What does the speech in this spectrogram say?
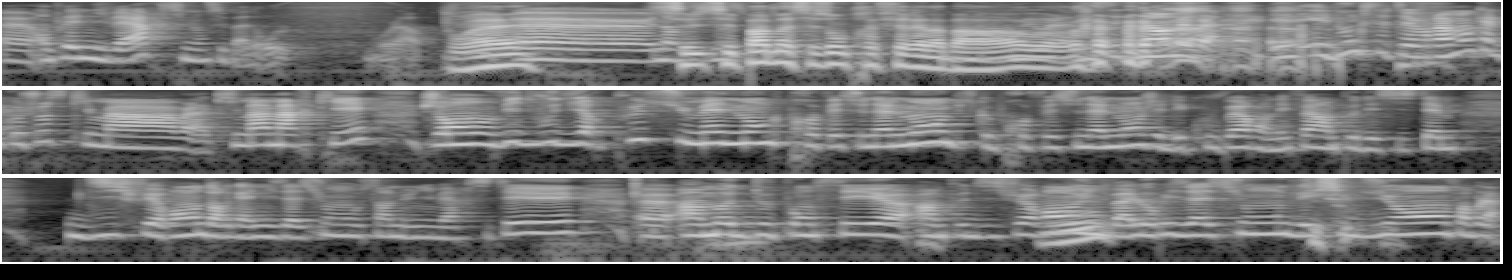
Euh, en plein hiver, sinon c'est pas drôle. Voilà. Ouais. Euh, c'est pas ma saison préférée là-bas. et, donc c'était vraiment quelque chose qui m'a voilà, qui m'a marqué. J'ai envie de vous dire plus humainement que professionnellement, puisque professionnellement j'ai découvert en effet un peu des systèmes différents d'organisation au sein de l'université, euh, un mode de pensée euh, un peu différent, une valorisation de l'étudiant, enfin voilà.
